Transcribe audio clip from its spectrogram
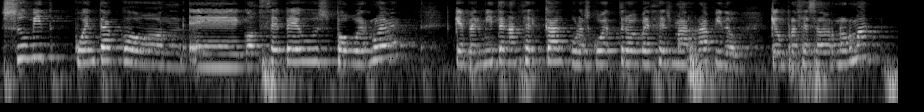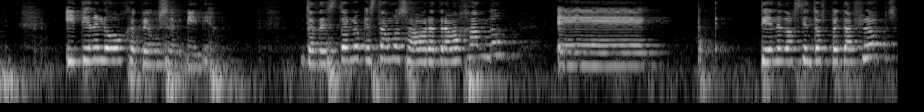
Summit cuenta con, eh, con CPUs Power 9 que permiten hacer cálculos cuatro veces más rápido que un procesador normal y tiene luego GPUs NVIDIA. Entonces, es lo que estamos ahora trabajando. Eh, tiene 200 petaflops,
